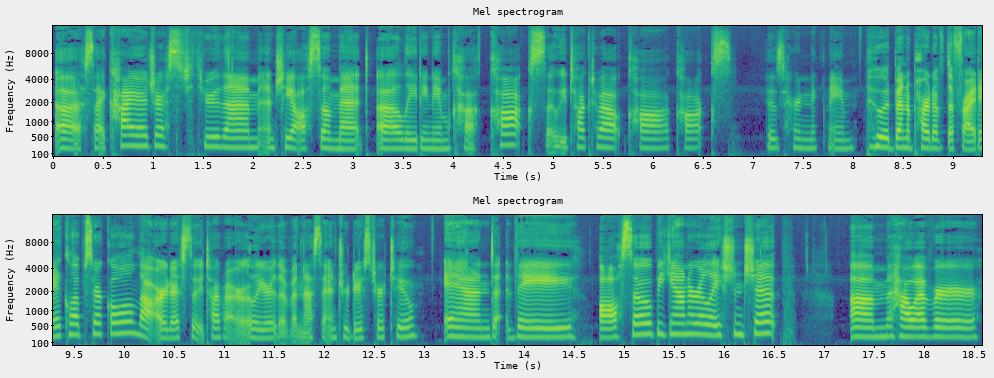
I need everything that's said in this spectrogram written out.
a psychiatrist through them, and she also met a lady named Ka Cox that we talked about. Ka Cox is her nickname, who had been a part of the Friday Club Circle, that artist that we talked about earlier that Vanessa introduced her to. And they also began a relationship. Um, however,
